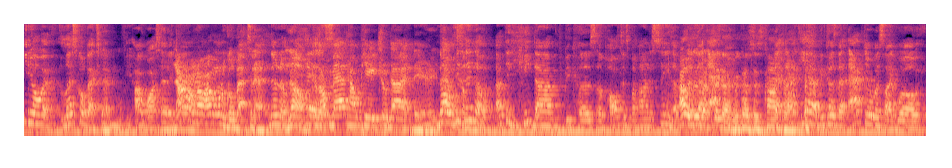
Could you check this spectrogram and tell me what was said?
You know what? Let's go back to that movie. I watched that again. No, no, I don't want to go back to that. No, no, no, because has- I'm mad how Pietro died there. No, That he's some- the thing though. I think he died because of politics behind the scenes. I was just the about to say that because his contract. act- yeah, because the actor was like, well,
